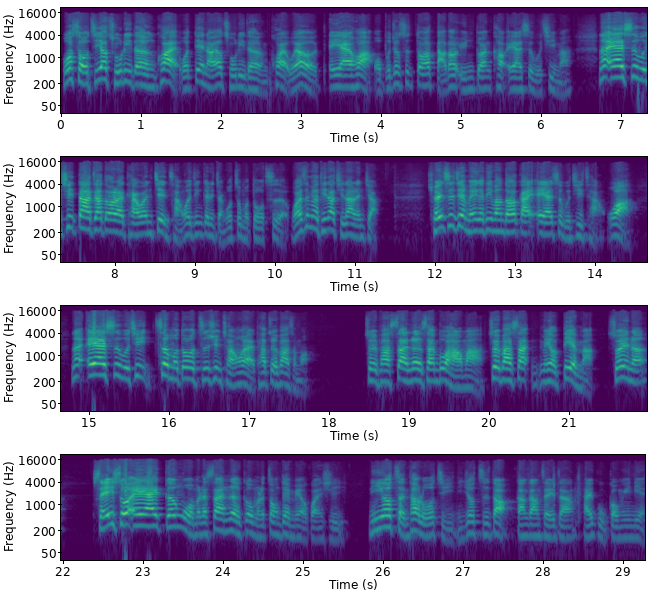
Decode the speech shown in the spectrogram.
我手机要处理得很快，我电脑要处理得很快，我要有 AI 化，我不就是都要打到云端靠 AI 伺服器吗？那 AI 伺服器大家都要来台湾建厂，我已经跟你讲过这么多次了，我还是没有听到其他人讲。全世界每一个地方都要盖 AI 伺服器厂，哇！那 AI 伺服器这么多的资讯传回来，他最怕什么？最怕散热散不好嘛，最怕散没有电嘛，所以呢？谁说 AI 跟我们的散热跟我们的重电没有关系？你有整套逻辑，你就知道刚刚这一张台股供应链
